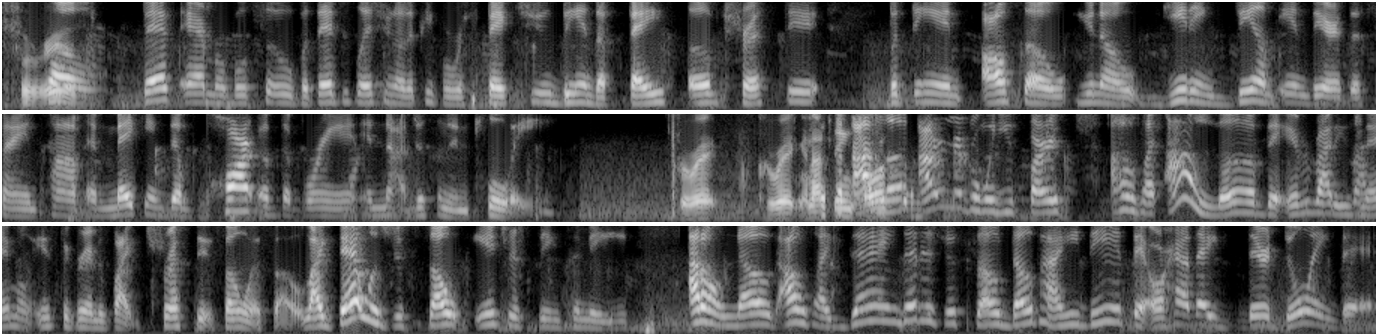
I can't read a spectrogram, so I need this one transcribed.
For real. So that's admirable too. But that just lets you know that people respect you, being the face of trusted but then also, you know, getting them in there at the same time and making them part of the brand and not just an employee. Correct, correct. And I think I also, love I remember when you first I was like, I love that everybody's name on Instagram is like trusted so and so. Like that was just so interesting to me. I don't know. I was like, dang, that is just so dope how he did that or how they they're doing that.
